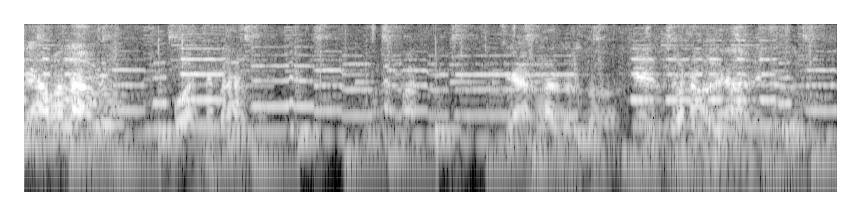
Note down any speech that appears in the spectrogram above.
चामल हाम्रो बस्ने भएको च्याख्ला जस्तो बनाउने नम्बर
